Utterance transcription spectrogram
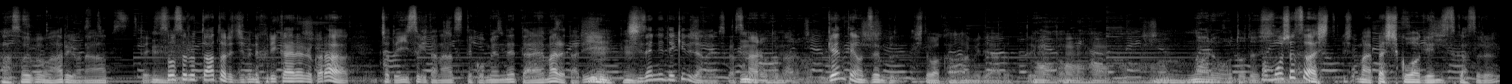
あそういう部分あるよなって、うん。そうすると後で自分で振り返れるからちょっと言い過ぎたなっつってごめんねって謝れたり、うんうん。自然にできるじゃないですかなるほどなるほど。原点は全部人は鏡であるっていうこと、なるほどですね。まあもう一つはし、まあ、やっぱり思考は現実化する。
